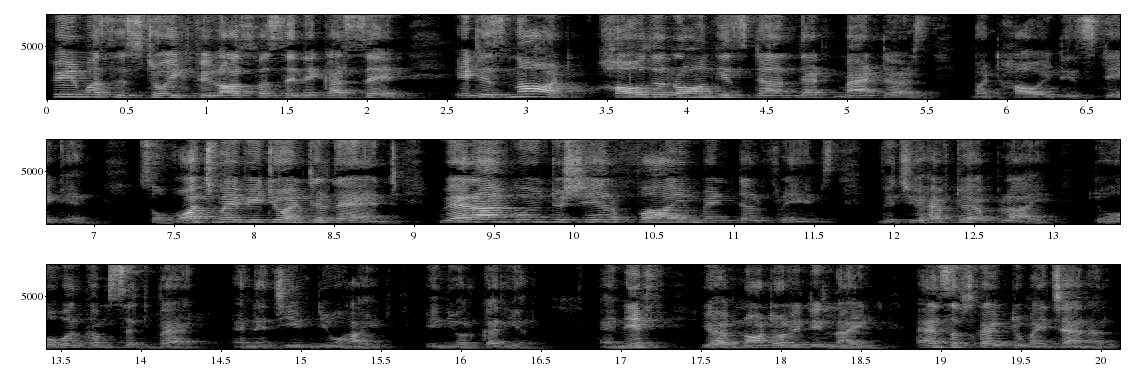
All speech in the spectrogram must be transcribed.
Famous Stoic philosopher Seneca said, it is not how the wrong is done that matters, but how it is taken. So watch my video until the end, where I am going to share five mental frames which you have to apply to overcome setback and achieve new height in your career. And if you have not already liked and subscribed to my channel,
